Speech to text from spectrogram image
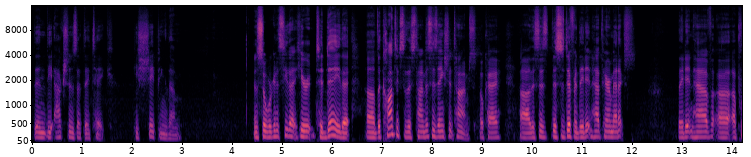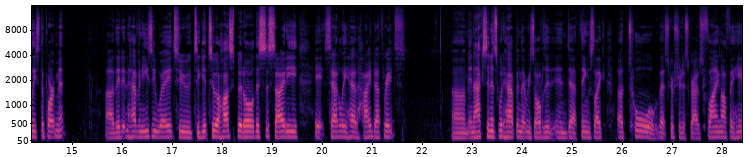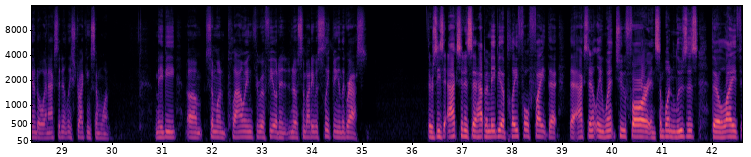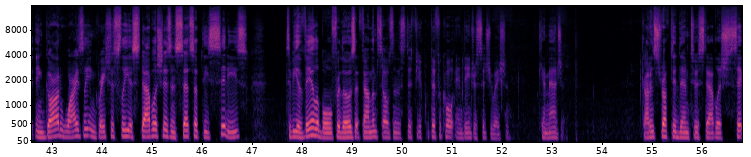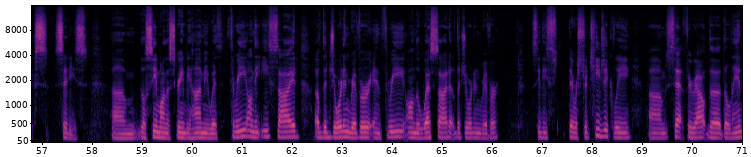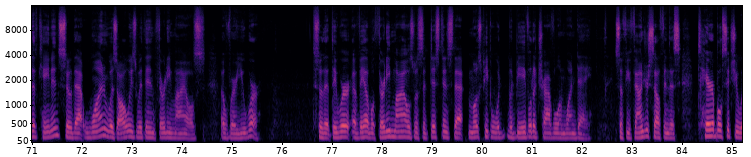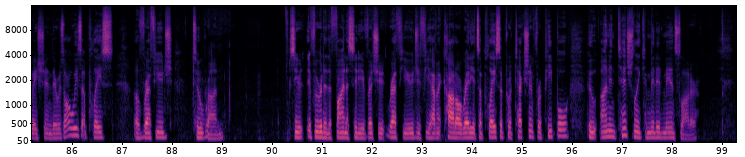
than the actions that they take. He's shaping them. And so we're going to see that here today that uh, the context of this time, this is ancient times, okay? Uh, this is this is different. They didn't have paramedics. They didn't have uh, a police department. Uh, they didn't have an easy way to, to get to a hospital. This society, it sadly had high death rates. Um, and accidents would happen that resulted in death. Things like a tool that scripture describes flying off a handle and accidentally striking someone. Maybe um, someone plowing through a field and didn't know somebody was sleeping in the grass. There's these accidents that happen, maybe a playful fight that, that accidentally went too far and someone loses their life. And God wisely and graciously establishes and sets up these cities to be available for those that found themselves in this difficult and dangerous situation. Can imagine. God instructed them to establish six cities. Um, you'll see them on the screen behind me with three on the east side of the Jordan River and three on the west side of the Jordan River. See, these they were strategically um, set throughout the, the land of Canaan so that one was always within 30 miles of where you were. So that they were available. 30 miles was the distance that most people would, would be able to travel in one day. So if you found yourself in this terrible situation, there was always a place of refuge to run. See, if we were to define a city of refuge, if you haven't caught already, it's a place of protection for people who unintentionally committed manslaughter.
